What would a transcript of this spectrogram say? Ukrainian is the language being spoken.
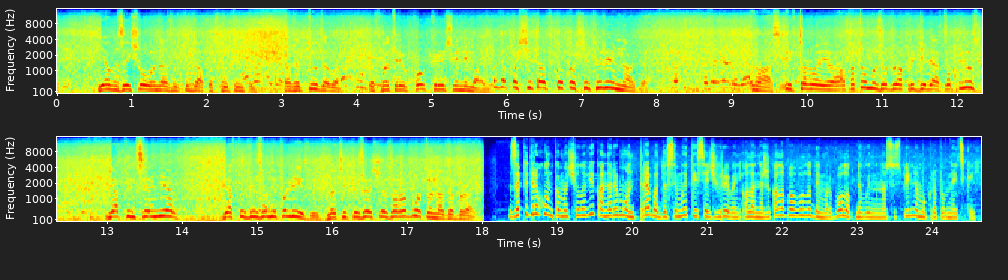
Я зайшов у нас туди, посмотрите. Туди, во. посмотрев, пол криші немає. Треба посчитати, скільки шиферин треба. Раз. І второе, а потім вже буде определятися. Плюс я пенсіонер, я туди вже не полізу. Значить, вже ще за роботу треба брати. За підрахунками чоловіка на ремонт треба до 7 тисяч гривень. Олена Жикалова, Володимир Волок. Новини на Суспільному. Кропивницький.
